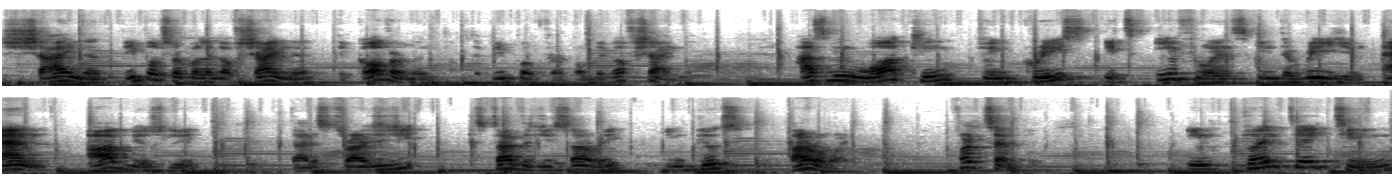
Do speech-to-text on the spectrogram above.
China, the People's Republic of China, the government of the People's Republic of China, has been working to increase its influence in the region and obviously that strategy strategy sorry includes Paraguay. For example, in 2018,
